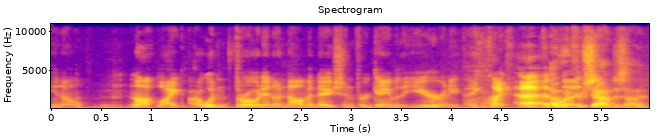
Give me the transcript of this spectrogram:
You know, not like I wouldn't throw it in a nomination for Game of the Year or anything like that. I went but, for sound design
